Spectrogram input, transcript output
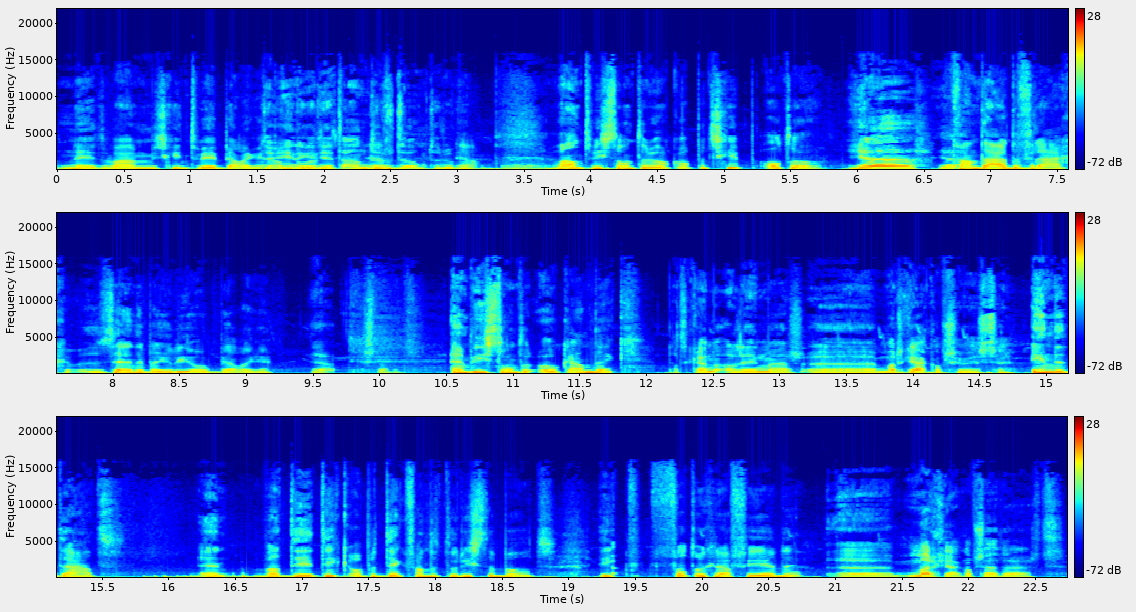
nee, er waren misschien twee Belgen De enige die het aandurfde ja. om te roepen. Ja. Want wie stond er ook op het schip? Otto. Ja, ja. Vandaar de vraag: zijn er bij jullie ook Belgen? Ja, ik snap het. En wie stond er ook aan dek? Dat kan alleen maar uh, Mark Jacobs geweest zijn. Inderdaad. En wat deed ik op het dek van de toeristenboot? Ik fotografeerde. Uh, Mark Jacobs uiteraard.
